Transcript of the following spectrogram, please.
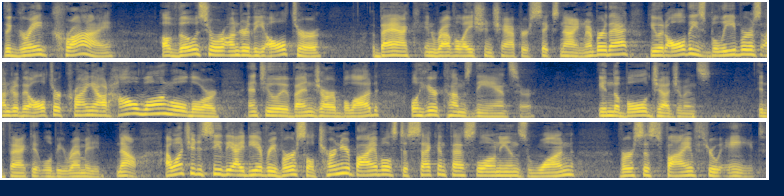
the great cry of those who were under the altar back in Revelation chapter 6 9. Remember that? You had all these believers under the altar crying out, How long, O Lord, and to avenge our blood? Well, here comes the answer. In the bowl judgments, in fact, it will be remedied. Now, I want you to see the idea of reversal. Turn your Bibles to Second Thessalonians 1 verses 5 through 8.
